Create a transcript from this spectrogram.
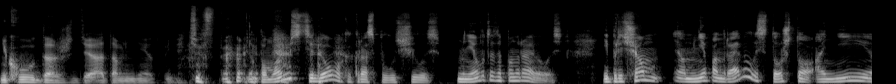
никакого дождя там нету, я не знаю. Ну, По-моему, стилево как раз получилось. Мне вот это понравилось. И причем э, мне понравилось то, что они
